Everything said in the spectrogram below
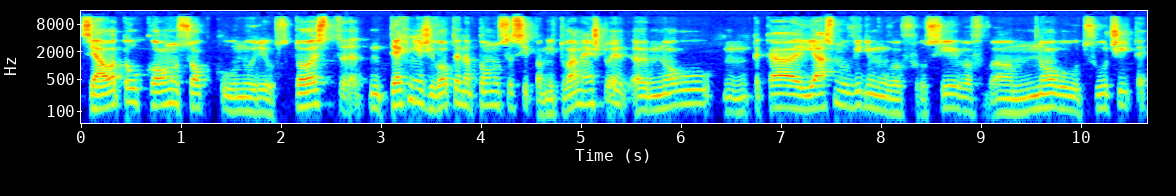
цялата околност около Норилс. Тоест, техният живот е напълно съсипан. И това нещо е много така ясно видимо в Русия, в много от случаите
